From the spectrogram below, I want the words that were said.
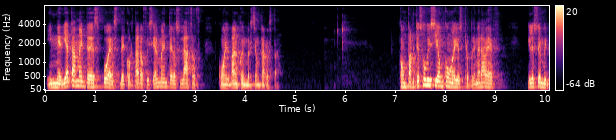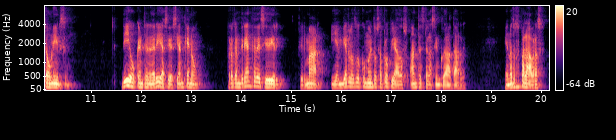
Inmediatamente después de cortar oficialmente los lazos con el banco de inversión, claro está. Compartió su visión con ellos por primera vez y les invitó a unirse. Dijo que entendería si decían que no, pero tendrían que decidir, firmar y enviar los documentos apropiados antes de las 5 de la tarde. En otras palabras,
